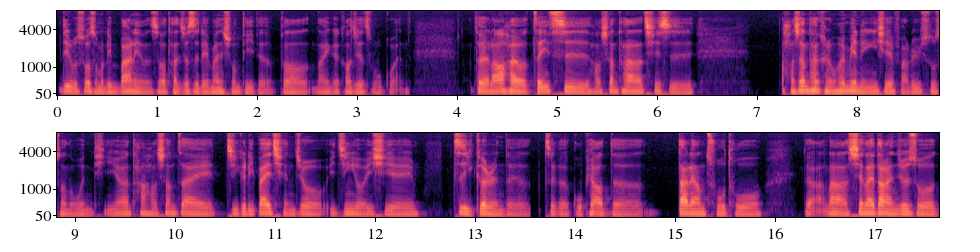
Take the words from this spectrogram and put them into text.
例如说什么零八年的时候，他就是雷曼兄弟的不知道哪一个高阶主管，对，然后还有这一次，好像他其实。好像他可能会面临一些法律诉讼的问题，因为他好像在几个礼拜前就已经有一些自己个人的这个股票的大量出脱，对啊，那现在当然就是说，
